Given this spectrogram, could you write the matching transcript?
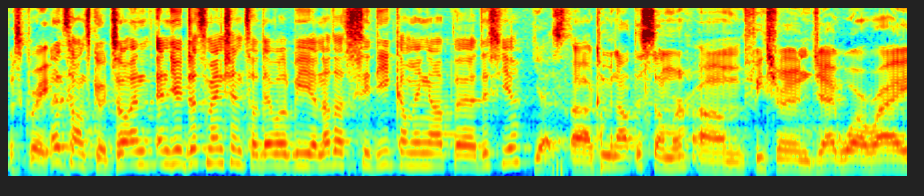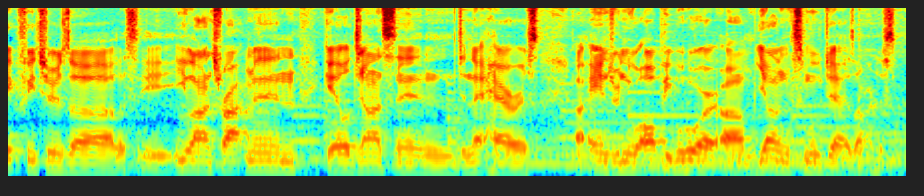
It's great. That sounds good. So, and, and you just mentioned, so there will be another CD coming up uh, this year? Yes, uh, coming out this summer, um, featuring Jaguar Wright, features, uh, let's see, Elon Trotman, Gail Johnson, Jeanette Harris, uh, Andrew New, all people who are um, young smooth jazz artists.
